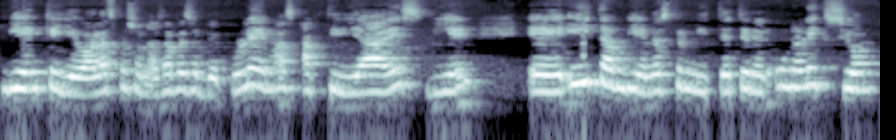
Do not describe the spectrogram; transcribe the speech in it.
bien que lleva a las personas a resolver problemas, actividades, bien, eh, y también les permite tener una lección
